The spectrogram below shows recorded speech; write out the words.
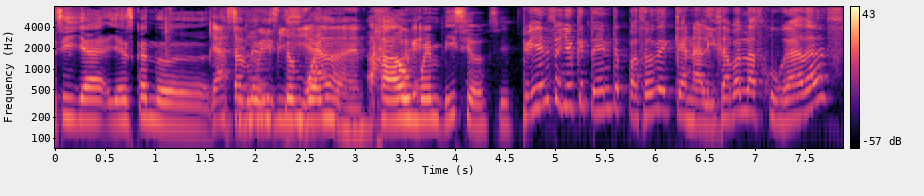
sí, ya, ya es cuando. Ya estás muy viciada, un buen, Ajá, un buen vicio, sí. Pienso yo que también te pasó de que analizabas las jugadas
